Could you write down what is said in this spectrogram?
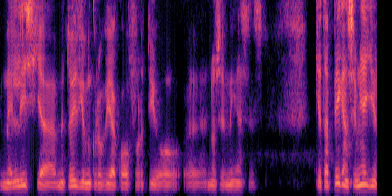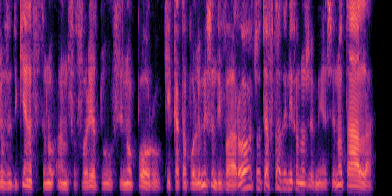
μελίσια με το ίδιο μικροβιακό φορτίο ε, νοσεμίασης και τα πήγαν σε μια γυροδοτική ανθοφορία του φθινοπόρου και καταπολεμήσαν τη βαρόα, τότε αυτά δεν είχαν νοσεμίαση. Ενώ τα άλλα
